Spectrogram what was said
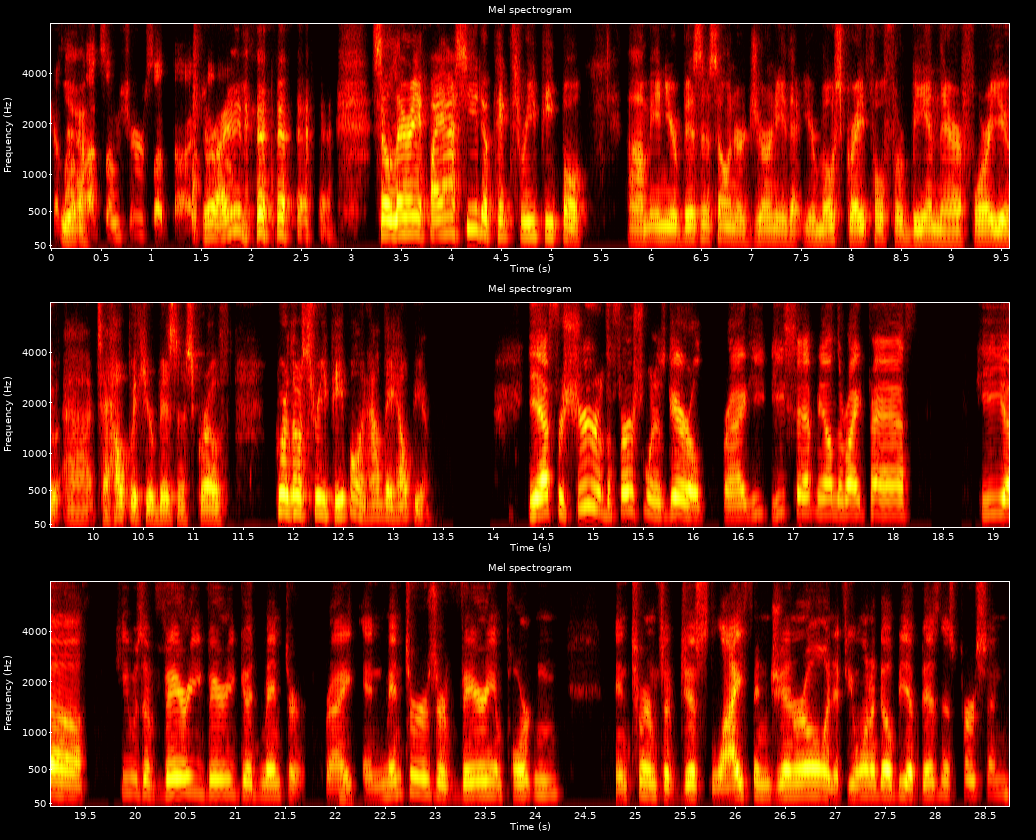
Because yeah. i'm not so sure sometimes right? So larry if i ask you to pick three people um, in your business owner journey that you're most grateful for being there for you uh, to help with your business growth. Who are those three people and how they help you? Yeah, for sure. The first one is Gerald, right? He he set me on the right path. He uh he was a very very good mentor, right? And mentors are very important in terms of just life in general. And if you want to go be a business person,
